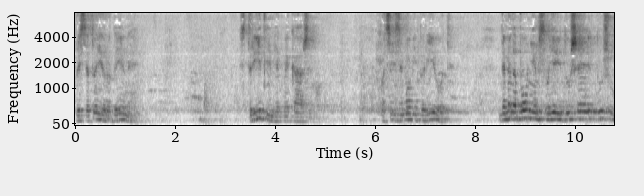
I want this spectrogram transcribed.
Пресвятої родини стрітнім, як ми кажемо, оцей зимовий період, де ми наповнюємо своєю душею, душу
